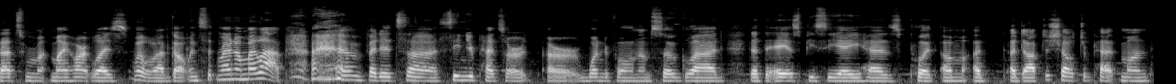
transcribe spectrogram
that's where my, my, heart lies. Well, I've got one sitting right on my lap, but it's uh, senior pets are are wonderful, and I'm so glad that the ASPCA has put um a, adopt a shelter pet month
